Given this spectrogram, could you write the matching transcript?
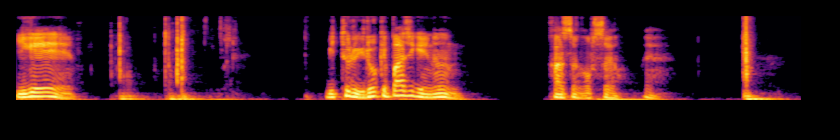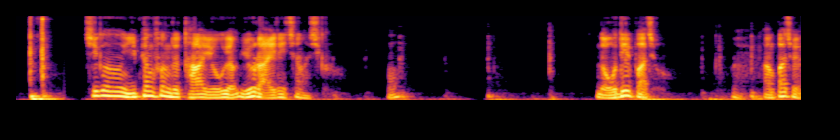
이게 밑으로 이렇게 빠지기에는 가능성이 없어요. 예. 지금 이평선도 다 요, 요, 요 라인에 있잖아, 지금. 어? 근데 어딜 빠져? 예, 안 빠져요.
